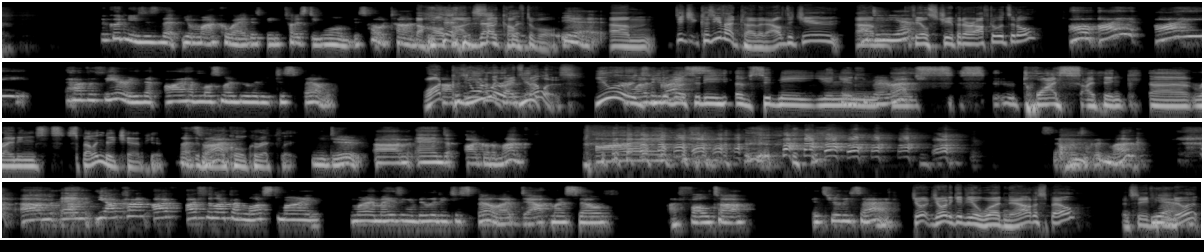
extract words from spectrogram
the good news is that your microwave has been toasty warm this whole time. The whole Yeah, time. It's so comfortable. yeah. Um, did you? Because you've had COVID, Al. Did you I um, did, yeah. feel stupider afterwards at all? Oh, I I have a theory that I have lost my ability to spell. What? Um, Because you're you one of the were- great you- spellers. You were at of the University of Sydney Union you very uh, s- s- twice, I think, uh, reigning s- spelling bee champion, That's if I recall correctly. You do. Um, and I got a mug. I so that was a good mug. Um, and yeah, I can't. I I feel like I've lost my my amazing ability to spell. I doubt myself. I falter. It's really sad. do, you, do you want to give you a word now to spell and see if you can do it?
